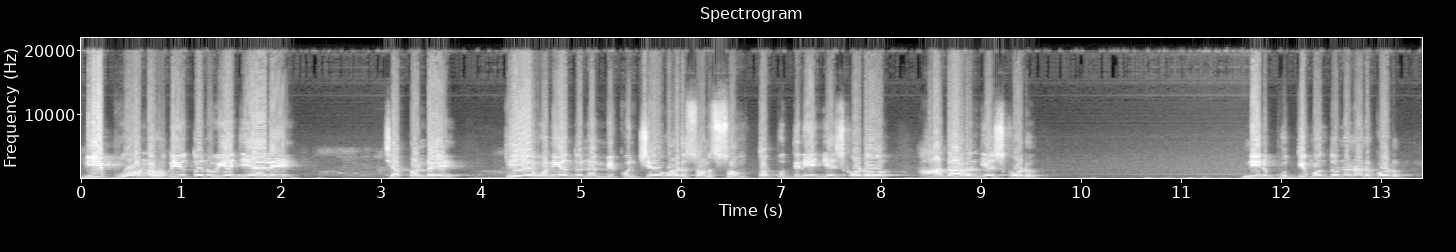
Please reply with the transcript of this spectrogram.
నీ పూర్ణ హృదయంతో నువ్వు ఏం చేయాలి? చెప్పండి. దేవుని యందు నమ్మికుంచేవాడు తన సొంత బుద్ధిని ఏం చేసుకోడు? ఆధారం చేసుకోడు. నేను బుద్ధిమంతుడని అనుకోడు.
